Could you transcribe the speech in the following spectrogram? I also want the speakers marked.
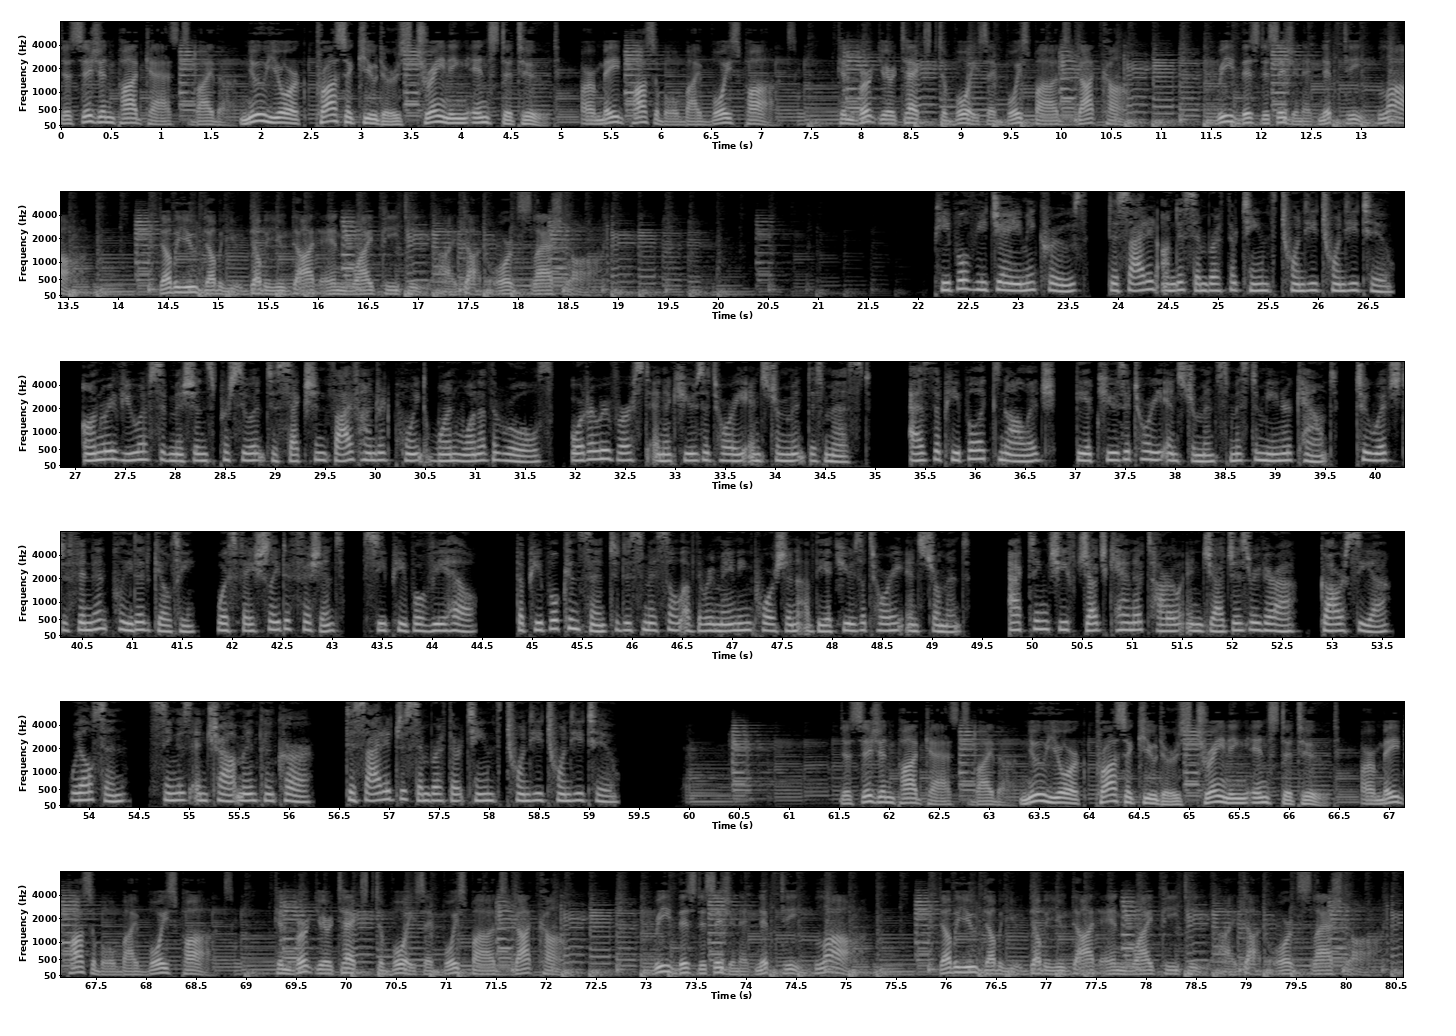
Speaker 1: Decision podcasts by the New York Prosecutors Training Institute are made possible by VoicePods. Convert your text to voice at voicepods.com. Read this decision at NYPTI Law. www.nypti.org/law.
Speaker 2: People v. Jamie Cruz, decided on December 13, 2022. On review of submissions pursuant to Section 500.11 of the Rules, order reversed and accusatory instrument dismissed. As the people acknowledge, the accusatory instrument's misdemeanor count, to which defendant pleaded guilty, was facially deficient, see People v. Hill. The people consent to dismissal of the remaining portion of the accusatory instrument. Acting Chief Judge Cannataro and Judges Rivera, Garcia, Wilson, Singas and Troutman concur. Decided December 13, 2022.
Speaker 1: Decision podcasts by the New York Prosecutors Training Institute are made possible by VoicePods. Convert your text to voice at voicepods.com. Read this decision at NYPTI Law. www.nypti.org/law.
